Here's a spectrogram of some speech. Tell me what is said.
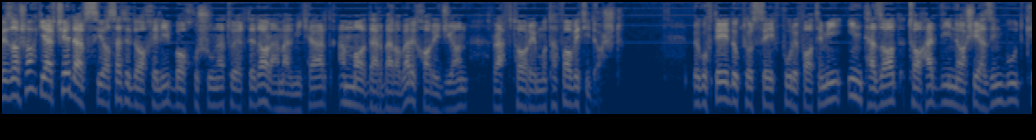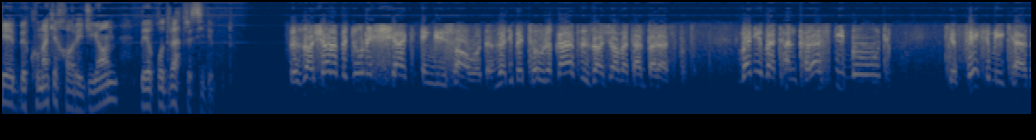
رضاشاه گرچه در سیاست داخلی با خشونت و اقتدار عمل می کرد اما در برابر خارجیان رفتار متفاوتی داشت. به گفته دکتر سیفپور فاطمی این تضاد تا حدی ناشی از این بود که به کمک خارجیان به قدرت رسیده بود. شک انگلیس ها آوردن. ولی به طور قصد رضاشاه وطن پرست بود. ولی وطن پرستی بود که فکر می‌کرد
